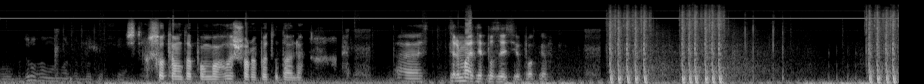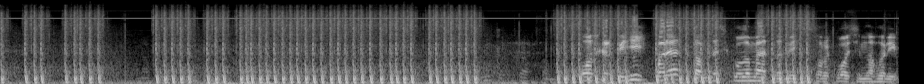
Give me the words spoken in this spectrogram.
Ну, В другому З 300 допомогли, що робити далі? Е, тримайте позицію поки. Оскар, підіть вперед, там десь кулемет на 248 на горі.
